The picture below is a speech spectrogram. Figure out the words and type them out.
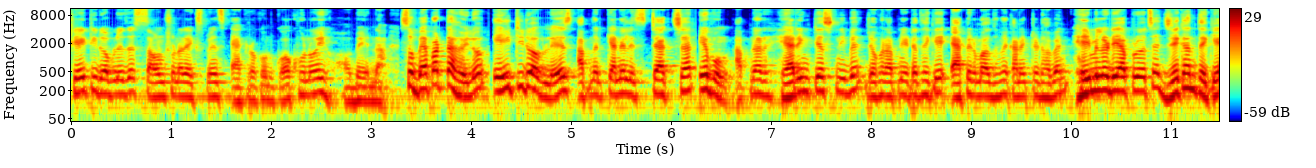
সেই টিডব্লিউএস এর সাউন্ড শোনার এক্সপিরিয়েন্স একরকম কখনোই হবে না। সো ব্যাপারটা হইল, এই টিডব্লিউএস আপনার ক্যানেল স্ট্রাকচার এবং আপনার হেয়ারিং টেস্ট নিবে, যখন আপনি এটা থেকে অ্যাপের মাধ্যমে কানেক্টেড হবেন। হেই মেলোডি অ্যাপ রয়েছে, যেখান থেকে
